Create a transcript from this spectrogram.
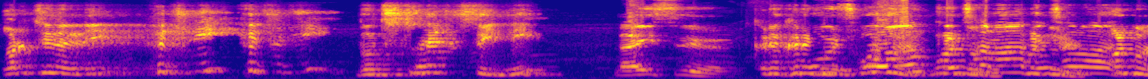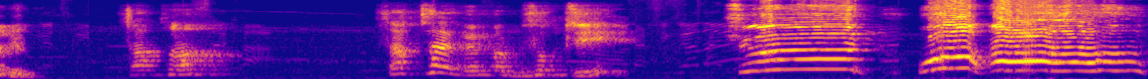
마르티넬리 해주니? 해주니? 너 진짜 해줄 수 있니? 나이스. 그래 그래 오, 좋아. 볼 괜찮아, 괜찮아. 볼 돌려. 사카? 사카의 왼발 무섭지? 슛! 와! 아!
